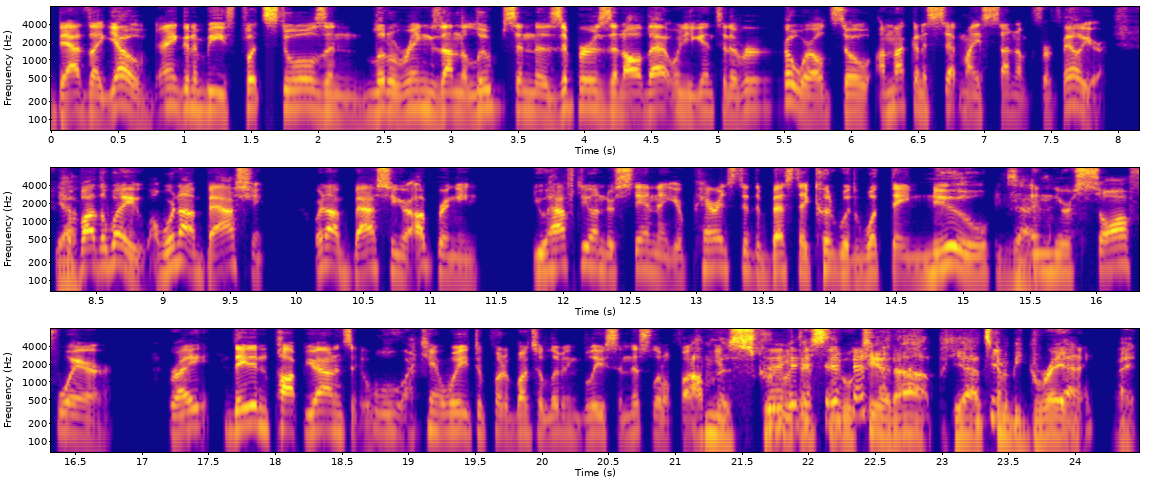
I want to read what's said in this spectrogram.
dad's like, yo, there ain't going to be footstools and little rings on the loops and the zippers and all that when you get into the real world. So I'm not going to set my son up for failure. Yeah. But by the way, we're not bashing, we're not bashing your upbringing. You have to understand that your parents did the best they could with what they knew exactly. and their software right? They didn't pop you out and say, "Oh, I can't wait to put a bunch of limiting beliefs in this little fucking." I'm going to screw this little kid up. Yeah, it's going to be great. Yeah. Right.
